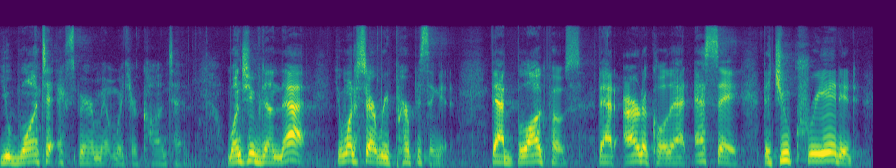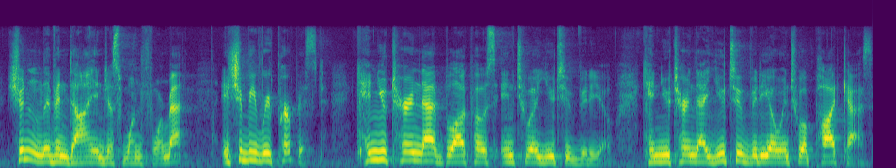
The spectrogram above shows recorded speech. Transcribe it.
You want to experiment with your content. Once you've done that, you want to start repurposing it. That blog post, that article, that essay that you created shouldn't live and die in just one format. It should be repurposed. Can you turn that blog post into a YouTube video? Can you turn that YouTube video into a podcast?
